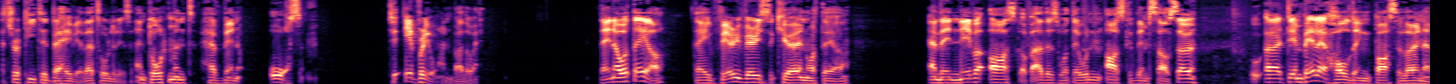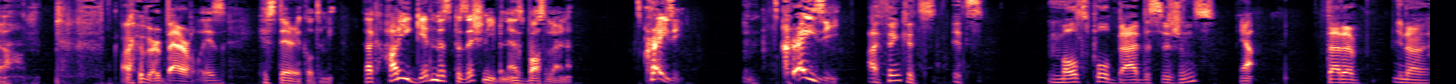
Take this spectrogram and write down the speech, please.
That's repeated behavior. That's all it is. And Dortmund have been awesome to everyone, by the way. They know what they are. They're very, very secure in what they are. And they never ask of others what they wouldn't ask of themselves. So, uh, Dembele holding Barcelona over a barrel is hysterical to me. Like, how do you get in this position even as Barcelona? It's crazy. It's crazy. I think it's it's multiple bad decisions Yeah. that have you know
